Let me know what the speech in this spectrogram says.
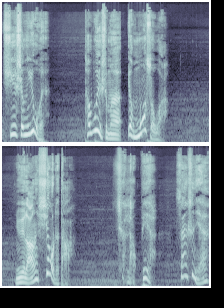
七生又问：“他为什么要摸索我？”女郎笑着答：“这老毕啊，三十年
